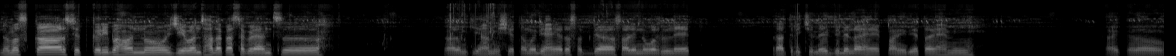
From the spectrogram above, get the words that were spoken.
नमस्कार शेतकरी भावांनो जेवण झालं का सगळ्यांचं? कारण की आम्ही शेतामध्ये आहे आता सध्या साडेनऊ वाजले आहेत. रात्रीची लाइट दिलेलं आहे पाणी देत आहे आम्ही. काय करावं?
